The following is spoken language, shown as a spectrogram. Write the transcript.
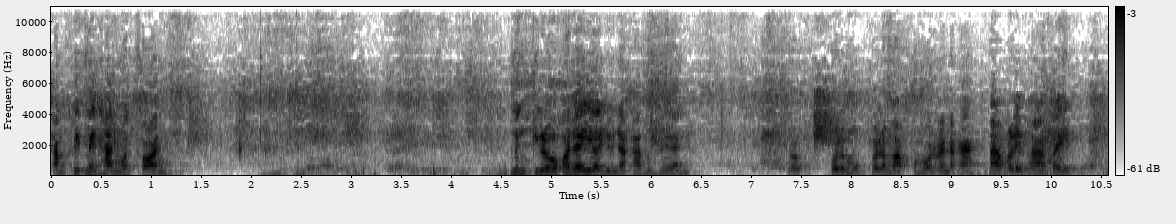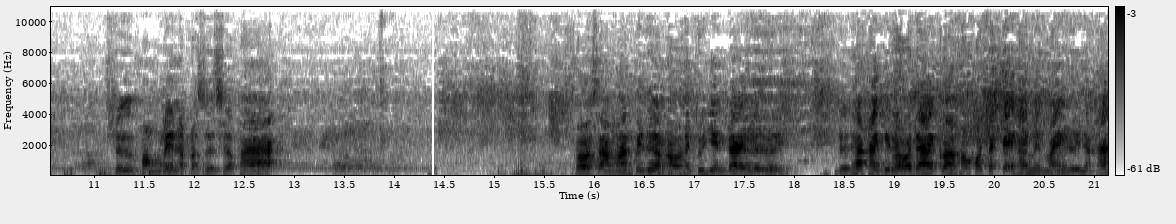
ทำคลิปไม่ทันหมดก่อนหนึ่งกิโลก็ได้เยอะอยู่นะคะเพื่อนๆก็พลหมกพลหมับก็หมดแล้วนะคะเราก็เลยพาไป ซื้อของเล่นแล้วก็ซื้อเสื้อผ้า ก็สามารถไปเลือกเอาในตู้เย็นได้เลย หรือถ้าใครที่รอได้ก็เขาก็จะแกะให้ใหม่ ๆ เลยนะคะ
